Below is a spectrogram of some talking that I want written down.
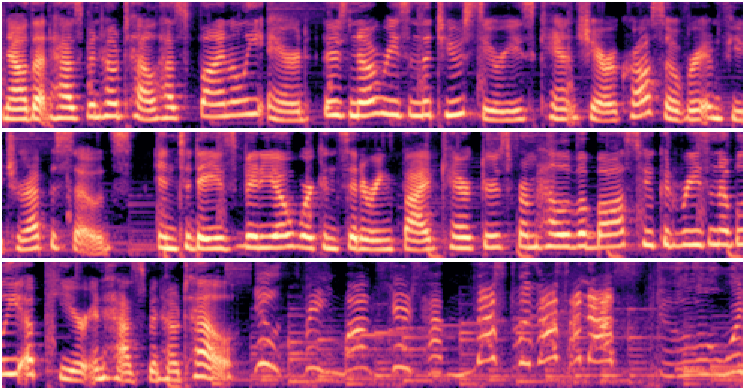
Now that Hazbin Hotel has finally aired, there's no reason the two series can't share a crossover in future episodes. In today's video, we're considering five characters from Helluva Boss who could reasonably appear in Hazbin Hotel. You three monsters have messed with us enough! Uh, We're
